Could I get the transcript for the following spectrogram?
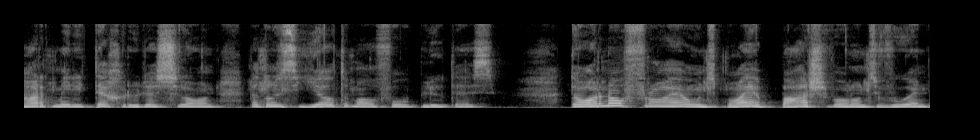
hard met die tigroede slaan, dat ons heeltemal vol bloed is. Daarna vraag hy ons baie bars waar ons woon,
